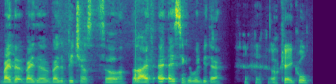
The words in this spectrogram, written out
by the by the by the pitchers. So, but I I think it will be there. okay, cool.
